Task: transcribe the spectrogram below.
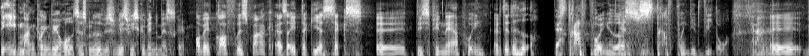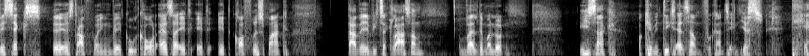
Det er ikke mange point, vi har råd til at smide, hvis, hvis vi skal vinde mesterskab. Og ved et groft frispark, altså et, der giver seks øh, disciplinære point, er det det, det hedder? Ja. Strafpoint hedder Yes. det. Strafpoint, det er et vildt ord. Ja. Øh, ved seks øh, strafpoint ved et gult kort, altså et, et, et groft frispark, der vil Victor Claesson, Valdemar Lund, Isak og Kevin Dix alle sammen få karantæne. Yes. Det er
